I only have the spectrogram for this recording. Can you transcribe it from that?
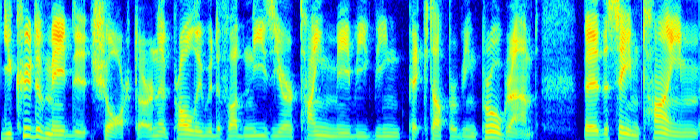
you could have made it shorter and it probably would have had an easier time maybe being picked up or being programmed. But at the same time,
